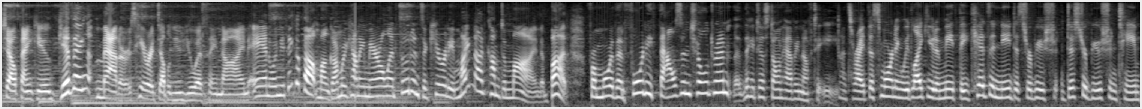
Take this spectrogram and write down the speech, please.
Shell, thank you. Giving matters here at WUSA 9. And when you think about Montgomery County, Maryland, food insecurity might not come to mind. But for more than 40,000 children, they just don't have enough to eat. That's right. This morning, we'd like you to meet the Kids in Need distribution, distribution team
